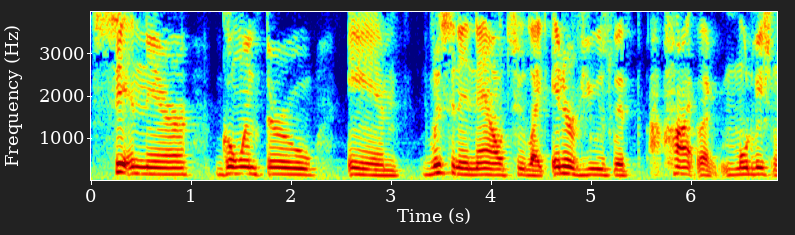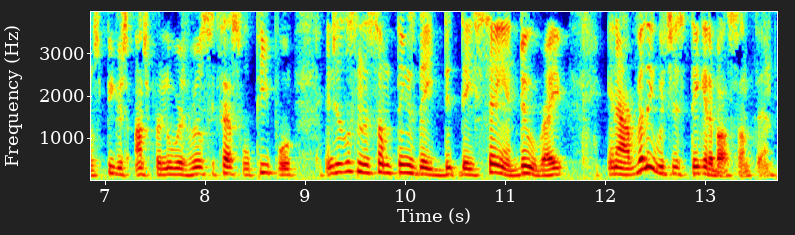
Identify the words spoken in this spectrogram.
sitting there going through and listening now to like interviews with high like motivational speakers entrepreneurs real successful people and just listen to some things they they say and do right? And i really was just thinking about something.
